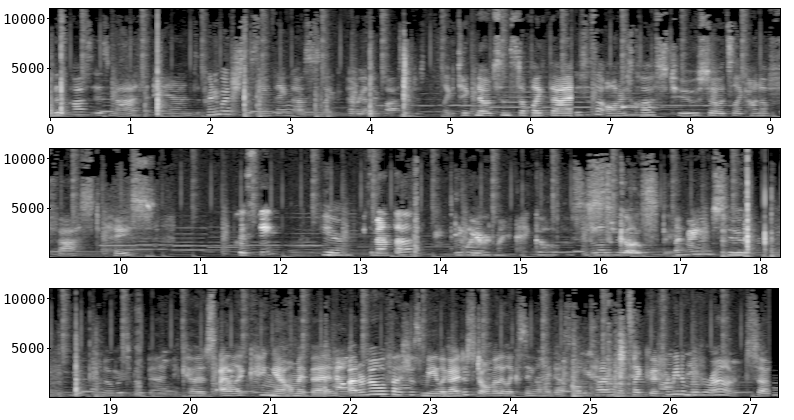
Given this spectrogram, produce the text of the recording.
This class is math and pretty much the same thing as like every other class. I just like take notes and stuff like that. This is the honors class too, so it's like kind of fast paced. Kristy, Here. Samantha, Ew, I heard my echo. This is disgusting. I'm going to move on over to my bed because I like hanging out on my bed. I don't know if that's just me. Like, I just don't really like sitting on my desk all the time. And it's like good for me to move around. So. What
